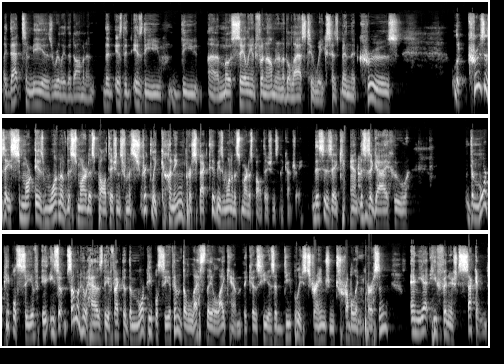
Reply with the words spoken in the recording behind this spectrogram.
Like that to me is really the dominant that is the is the the uh, most salient phenomenon of the last two weeks has been that Cruz Look, Cruz is a smart is one of the smartest politicians from a strictly cunning perspective. He's one of the smartest politicians in the country. This is a can this is a guy who the more people see of he's someone who has the effect that the more people see of him, the less they like him because he is a deeply strange and troubling person. And yet he finished second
